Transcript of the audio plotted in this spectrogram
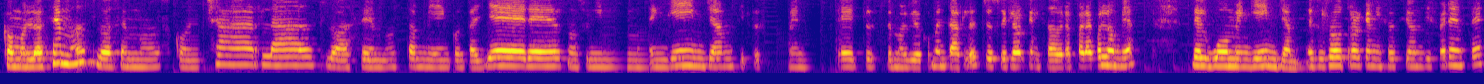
¿Cómo lo hacemos? Lo hacemos con charlas, lo hacemos también con talleres, nos unimos en game jams y pues, pues se me olvidó comentarles, yo soy la organizadora para Colombia del Women Game Jam. Eso es otra organización diferente.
